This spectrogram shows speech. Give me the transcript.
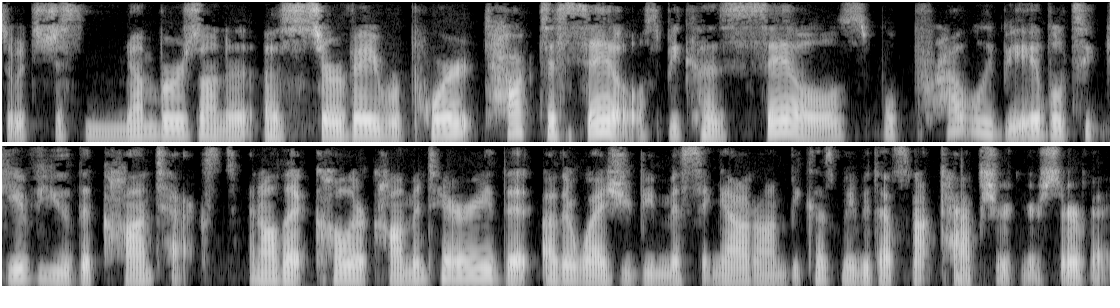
so it's just numbers on a, a, survey report. Talk to sales because sales will probably be able to give you the context and all that color commentary that otherwise you'd be missing out on because maybe that's not captured in your survey.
